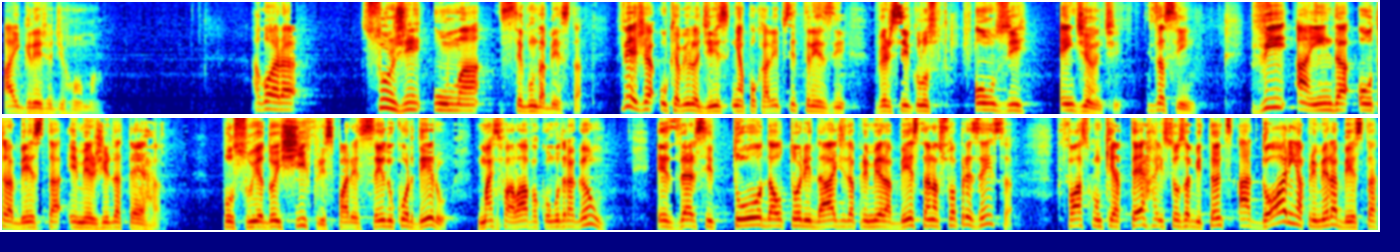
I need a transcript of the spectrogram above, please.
a igreja de Roma. Agora surge uma segunda besta. Veja o que a Bíblia diz em Apocalipse 13, versículos 11 em diante. Diz assim: Vi ainda outra besta emergir da terra. Possuía dois chifres, parecendo cordeiro, mas falava como dragão. Exerce toda a autoridade da primeira besta na sua presença. Faz com que a terra e seus habitantes adorem a primeira besta,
